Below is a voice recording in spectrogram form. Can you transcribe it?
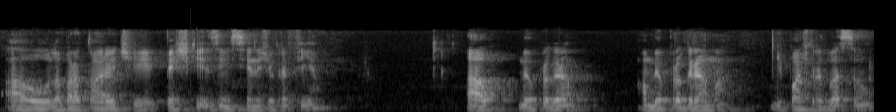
ao Laboratório de Pesquisa e Ensino de Geografia, ao meu programa, ao meu programa de pós-graduação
